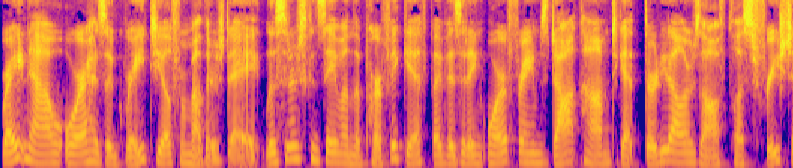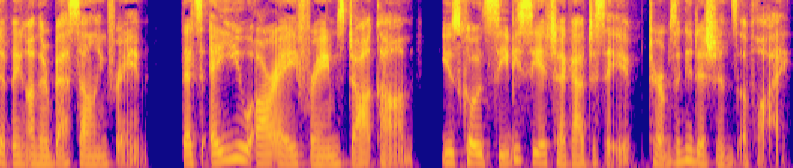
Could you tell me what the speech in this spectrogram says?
Right now, Aura has a great deal for Mother's Day. Listeners can save on the perfect gift by visiting auraframes.com to get $30 off plus free shipping on their best-selling frame. That's A-U-R-A frames.com. Use code CBC at checkout to save. Terms and conditions apply.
